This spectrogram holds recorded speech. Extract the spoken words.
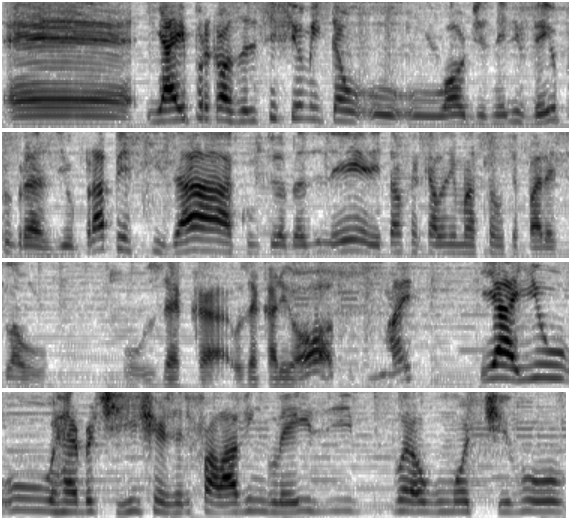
É, E aí, por causa desse filme, então, o, o Walt Disney ele veio pro Brasil pra pesquisar a cultura brasileira e tal, com aquela animação que aparece lá, o, o, Zé, Ca- o Zé Carioca e tudo mais. E aí, o, o Herbert Richards ele falava inglês e, por algum motivo,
